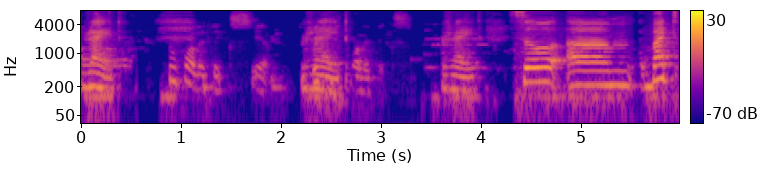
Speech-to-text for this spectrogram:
Uh, right. Through politics, yeah. Right. Politics. Right. So, um, but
